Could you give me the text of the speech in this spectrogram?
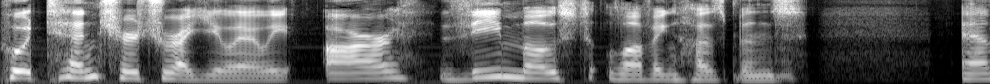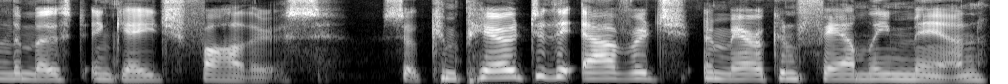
who attend church regularly are the most loving husbands and the most engaged fathers. So, compared to the average American family man,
